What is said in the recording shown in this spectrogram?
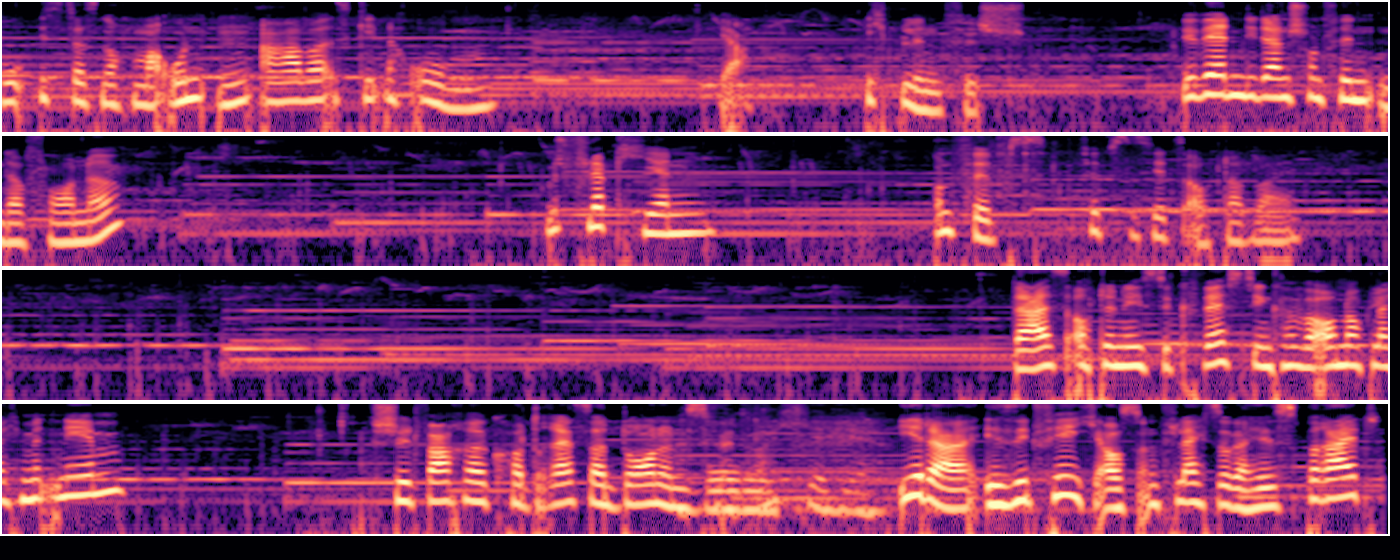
wo ist das nochmal unten? Aber es geht nach oben. Ja, ich blindfisch. Wir werden die dann schon finden da vorne. Mit Flöckchen. Und Fips. Fips ist jetzt auch dabei. Da ist auch der nächste Quest, den können wir auch noch gleich mitnehmen. Schildwache, Cordressa, Dornenbogen. Ihr da, ihr seht fähig aus und vielleicht sogar hilfsbereit.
